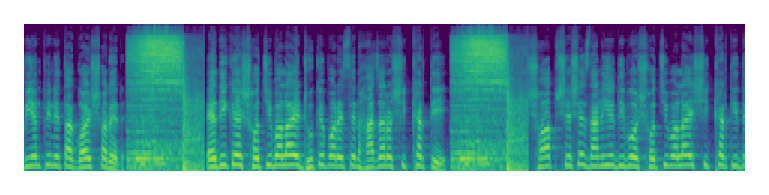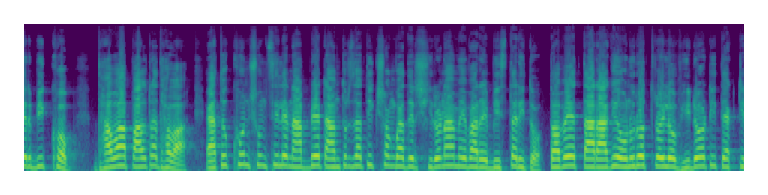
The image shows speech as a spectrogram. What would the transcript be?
বিএনপি নেতা গয়েশ্বরের। এদিকে সচিবালয়ে ঢুকে পড়েছেন হাজারো শিক্ষার্থী। সব শেষে জানিয়ে দিব সচিবালয়ে শিক্ষার্থীদের বিক্ষোভ। ধাওয়া পাল্টা ধাওয়া। এতক্ষণ শুনছিলেন আপডেট আন্তর্জাতিক সংবাদের শিরোনাম এবারে বিস্তারিত। তবে তার আগে অনুরোধ রইল, ভিডিওটিতে একটি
